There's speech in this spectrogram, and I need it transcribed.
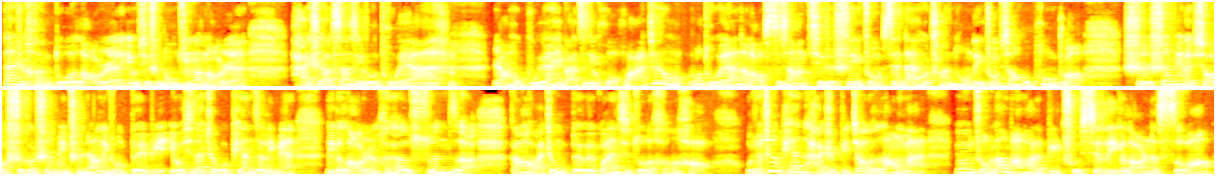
但是很多老人，尤其是农村的老人，还是要相信入土为安，是然后不愿意把自己火化。这种入土为安的老思想，其实是一种现代和传统的一种相互碰撞，是生命的消逝和生命成长的一种对比。尤其在这部片子里面，那个老人和他的孙子刚好把这种对位关系做得很好。我觉得这个片子还是比较的浪漫，用一种浪漫化的笔触写了一个老人的死亡。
